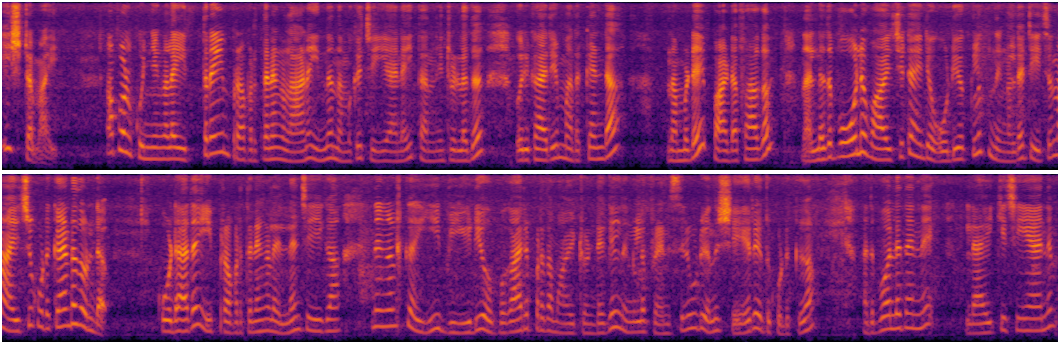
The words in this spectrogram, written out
ഇഷ്ടമായി. അപ്പോൾ കുഞ്ഞുങ്ങളെ ഇത്രയും പ്രവർത്തനങ്ങളാണ് ഇന്ന് നമുക്ക് ചെയ്യാനായി തന്നിട്ടുള്ളത്. ഒരു കാര്യം മറക്കേണ്ട. നമ്മുടെ പാഠഭാഗം നല്ലതുപോലെ വായിച്ചിട്ട് അതിന്റെ ഓഡിയോ ക്ലിപ്പ് നിങ്ങളുടെ ടീച്ചറിന് അയച്ചു കൊടുക്കേണ്ടതുണ്ട്. കൂടാതെ ഈ പ്രവർത്തനങ്ങളെല്ലാം ചെയ്യുക. നിങ്ങൾക്ക് ഈ വീഡിയോ ഉപകാരപ്രദമായിട്ടുണ്ടെങ്കിൽ നിങ്ങളുടെ ഫ്രണ്ട്സിനും കൂടി ഒന്ന് ഷെയർ ചെയ്ത് കൊടുക്കുക. അതുപോലെ തന്നെ ലൈക്ക് ചെയ്യാനും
